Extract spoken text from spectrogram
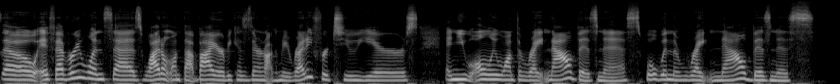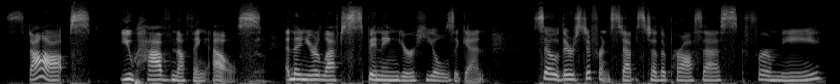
So if everyone says, well, I don't want that buyer because they're not going to be ready for two years and you only want the right now business, well, when the right now business stops, you have nothing else. And then you're left spinning your heels again. So there's different steps to the process for me.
